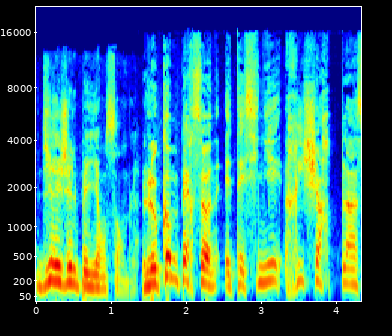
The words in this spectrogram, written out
diriger le pays ensemble. Le comme personne était signé Richard Place.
